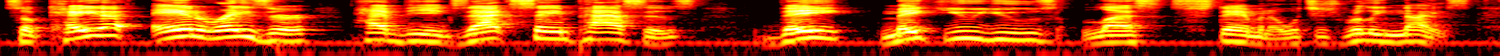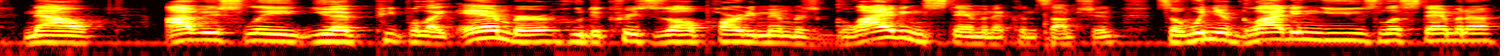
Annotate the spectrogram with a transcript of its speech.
So Kaeya and Razor have the exact same passives. They make you use less stamina, which is really nice. Now, obviously, you have people like Amber, who decreases all party members' gliding stamina consumption. So when you're gliding, you use less stamina.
